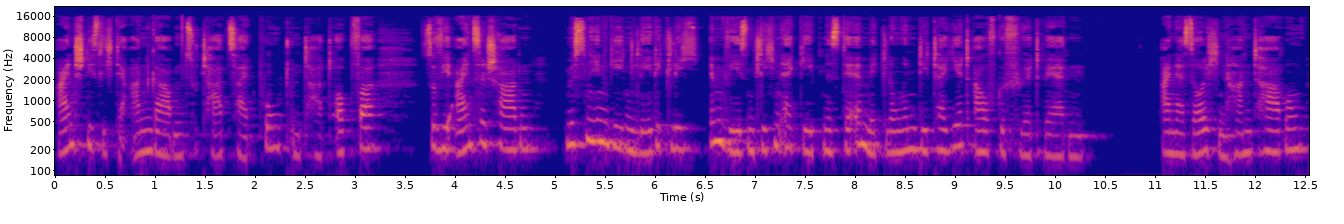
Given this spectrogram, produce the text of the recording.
einschließlich der Angaben zu Tatzeitpunkt und Tatopfer sowie Einzelschaden, müssen hingegen lediglich im wesentlichen Ergebnis der Ermittlungen detailliert aufgeführt werden. Einer solchen Handhabung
